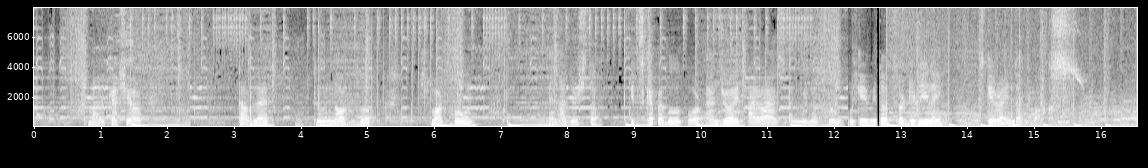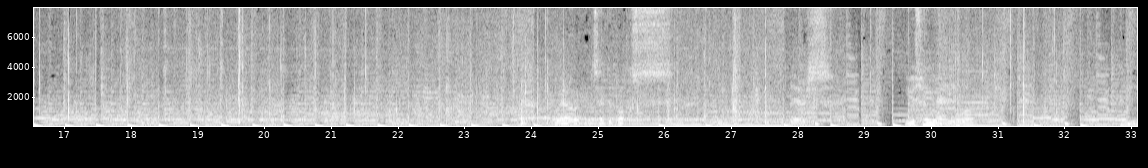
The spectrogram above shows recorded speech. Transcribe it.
your tablet to notebook, smartphone, and other stuff. It's capable for Android, iOS, and Windows Phone. Okay, without further delay, let's get right into the box. Well, inside the box, there's user manual,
